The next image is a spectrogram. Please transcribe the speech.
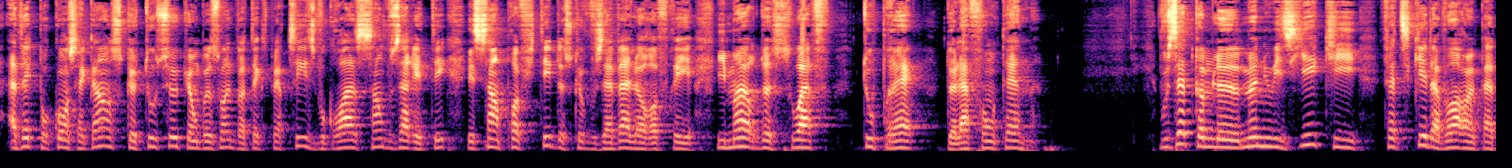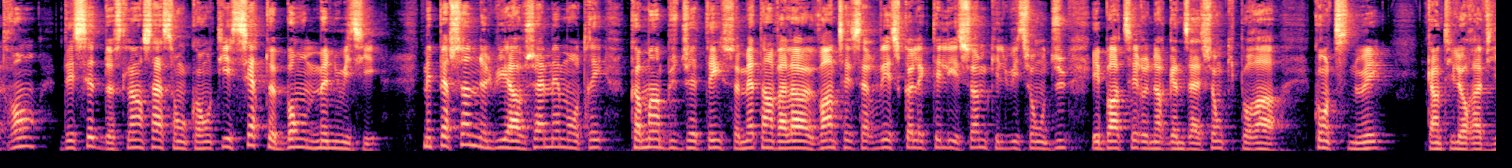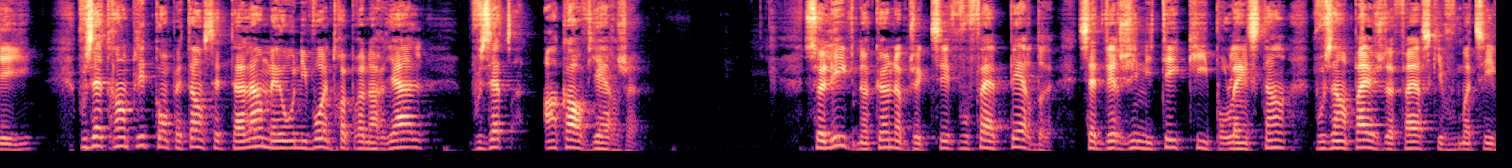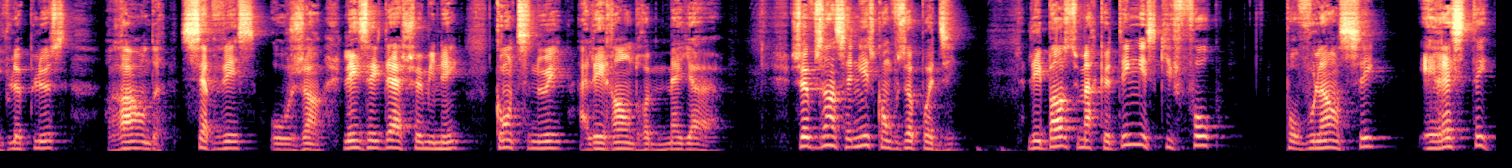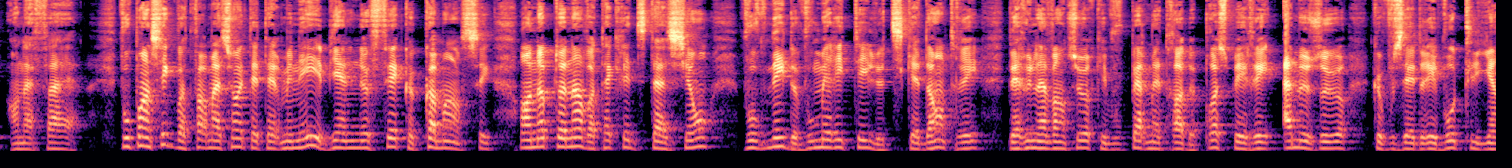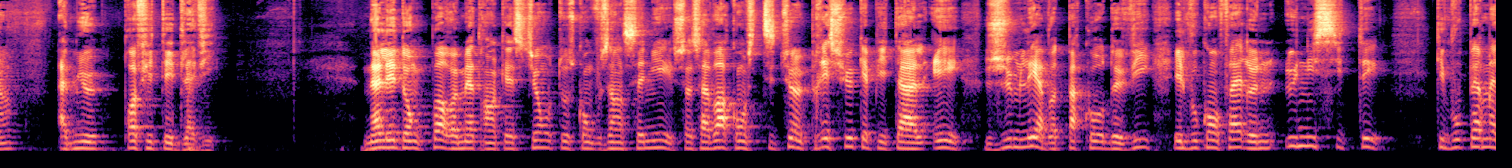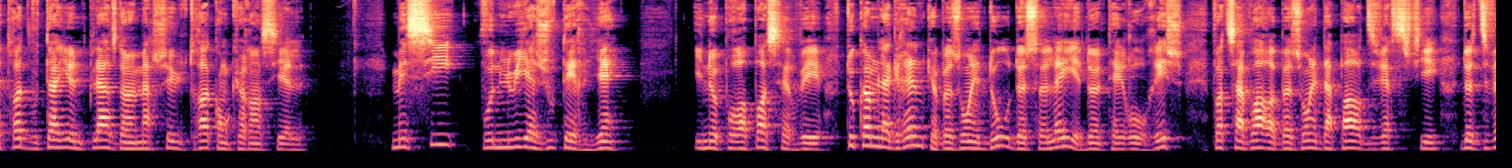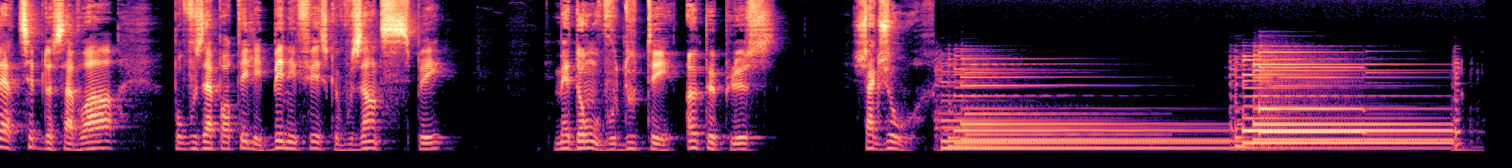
avec pour conséquence que tous ceux qui ont besoin de votre expertise vous croisent sans vous arrêter et sans profiter de ce que vous avez à leur offrir. Ils meurent de soif tout près de la fontaine. Vous êtes comme le menuisier qui, fatigué d'avoir un patron, décide de se lancer à son compte. Il est certes bon menuisier, mais personne ne lui a jamais montré comment budgéter, se mettre en valeur, vendre ses services, collecter les sommes qui lui sont dues et bâtir une organisation qui pourra continuer quand il aura vieilli. Vous êtes rempli de compétences et de talents, mais au niveau entrepreneurial, vous êtes encore vierge. Ce livre n'a qu'un objectif, vous faire perdre cette virginité qui, pour l'instant, vous empêche de faire ce qui vous motive le plus, rendre service aux gens, les aider à cheminer, continuer à les rendre meilleurs. Je vais vous enseigner ce qu'on vous a pas dit. Les bases du marketing et ce qu'il faut pour vous lancer et rester en affaires. Vous pensez que votre formation était terminée, eh bien elle ne fait que commencer. En obtenant votre accréditation, vous venez de vous mériter le ticket d'entrée vers une aventure qui vous permettra de prospérer à mesure que vous aiderez vos clients à mieux profiter de la vie. N'allez donc pas remettre en question tout ce qu'on vous a enseigné. Ce savoir constitue un précieux capital et, jumelé à votre parcours de vie, il vous confère une unicité vous permettra de vous tailler une place dans un marché ultra concurrentiel. Mais si vous ne lui ajoutez rien, il ne pourra pas servir. Tout comme la graine qui a besoin d'eau, de soleil et d'un terreau riche, votre savoir a besoin d'apports diversifiés, de divers types de savoirs pour vous apporter les bénéfices que vous anticipez, mais dont vous doutez un peu plus chaque jour.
